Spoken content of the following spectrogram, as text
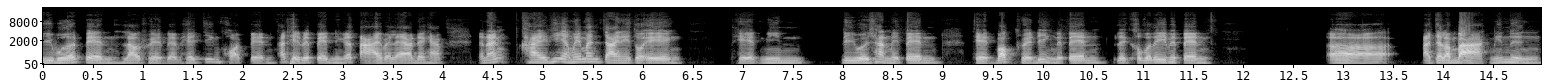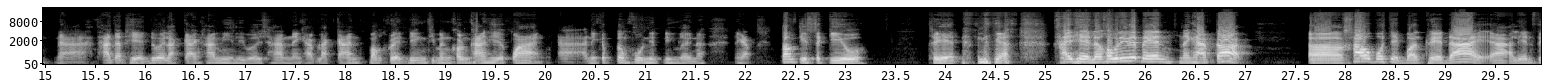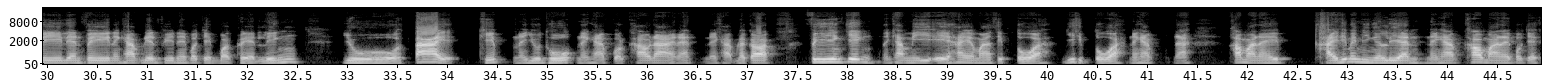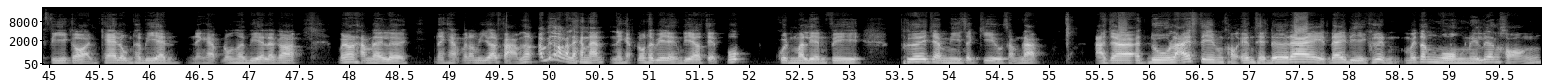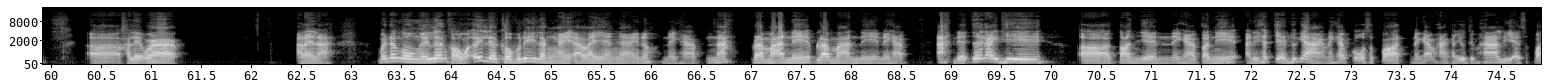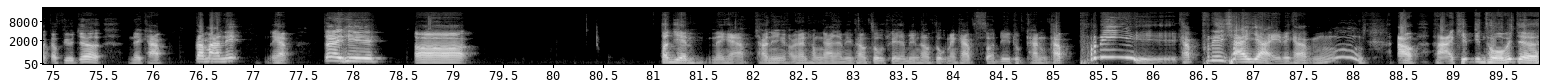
รีเวิร์สเป็นเราเทรดแบบ hedging port เป็น ถ้าเทรดไม่เป็นนี่ก็ตายไปแล้วนะครับ ดังนั้นใครที่ยังไม่มั่นใจในตัวเองเทรดมีรีเวอร์ชันไม่เป็นเทรดบล็อกเทรดดิ้งไม่เป็น recovery ไม่เป็นเอ่ออาจจะลำบากนิดนึงนะถ้าจะเทรดด้วยหลักการค่ามีนรีเวอร์ชันนะครับ หลักการบล็อกเทรดดิ้งที่มันค่อนข้างที่จะกว้างอ่าอันนี้ก็ต้องพูดนิดนึงเลยนะนะครับ ต้องติดสกิลเทรดนะครับใครเทรดแล้วเขาไม่ได้เป็นนะครับ ก็ เข้าโปรเจกต์บอร์ดเทรดได้อ่าเรียนฟรีเรียนฟรีนะครับเรียนฟรีในโปรเจกต์บอร์ดเทรดลิงก์อยู่ใต้คลิปใน YouTube นะครับกดเข้าได้นะนะครับแล้วก็ฟรีจริงๆนะครับมี EA ให้ประมาณ 10 ตัว 20 ตัวนะครับนะเข้ามาในใครที่ไม่มีเงินเรียนนะครับ เข้ามาในโปรเจกต์ฟรีก่อนแค่ลงทะเบียนนะครับลงทะเบียนแล้วก็ไม่ต้องทำอะไรเลยนะครับไม่ต้องมียอดฝากไม่ต้องไม่ต้องอะไรทั้งนั้นนะครับลงทะเบียนอย่างเดียวเสร็จปุ๊บคุณมาเรียนฟรี เพื่อจะมีสกิลสำหรับ อาจจะดูไลฟ์สตรีมของ M Trader ได้ได้ดีขึ้น ไม่ต้องงงในเรื่องของเอ่อเขาเรียกว่า อะไรล่ะ ไม่ต้องงงในเรื่องของว่าเอ้ย recovery ยังไงอะไรยังไงเนาะนะครับนะประมาณนี้ประมาณนี้นะครับอะเดี๋ยวเจอกันอีกทีเอ่อตอนเย็นนะครับ ตอนนี้อันนี้ชัดเจนทุกอย่างนะครับ Go Sport นะครับห่างกันอยู่ 15 เหรียญ Sport กับ Future นะครับ ประมาณนี้นะครับเจอกันอีกทีเอ่อ ตอนเย็นนะครับเช้านี้ขอให้ท่านทำงานอย่างมีความสุขเฉยอย่างมีความสุขนะครับ สวัสดีทุกท่านครับพรีครับพรีชายใหญ่นะครับอืมอ้าวหาคลิปอินโทรไม่เจอ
